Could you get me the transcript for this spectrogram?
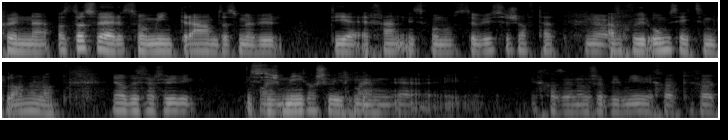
können, also das wäre so mein Traum, dass man würde die Erkenntnis, die man aus der Wissenschaft hat, Ja. einfach würde umsetzen im Glanenland. ja, aber das ist ja schwierig. Das Ich ist meine- mega schwierig. Ich meine, äh, ich habe es ja nur schon bei mir, ich habe, ich habe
